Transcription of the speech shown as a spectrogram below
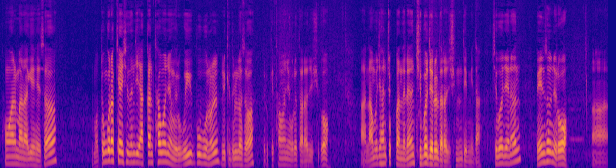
콩알 만하게 해서 뭐 동그랗게 하시든지 약간 타원형으로 위 부분을 이렇게 눌러서 이렇게 타원형으로 달아주시고 아, 나머지 한쪽 바늘에는 집어제를 달아주시면 됩니다. 집어제는 왼손으로 아,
